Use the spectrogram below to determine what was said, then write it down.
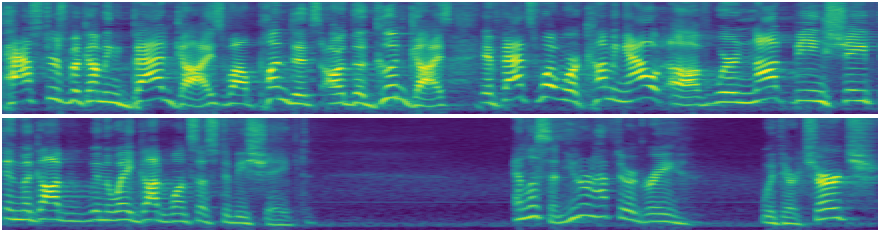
pastors becoming bad guys while pundits are the good guys. If that's what we're coming out of, we're not being shaped in the God in the way God wants us to be shaped. And listen, you don't have to agree with your church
